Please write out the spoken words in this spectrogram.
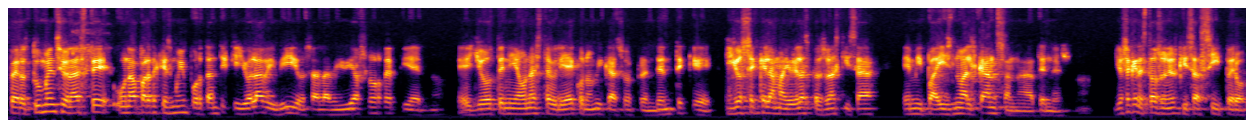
pero tú mencionaste una parte que es muy importante y que yo la viví, o sea, la viví a flor de piel, ¿no? Eh, yo tenía una estabilidad económica sorprendente que yo sé que la mayoría de las personas quizá en mi país no alcanzan a tener, ¿no? Yo sé que en Estados Unidos quizás sí, pero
